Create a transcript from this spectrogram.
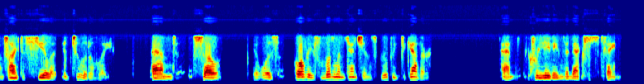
I'm trying to feel it intuitively. And so it was all these little intentions grouping together and creating the next thing.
